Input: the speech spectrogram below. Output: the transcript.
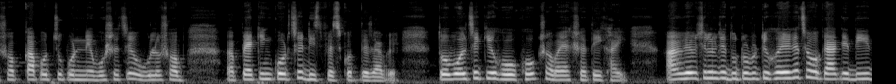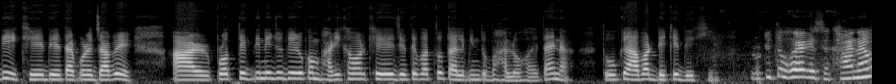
সব কাপড় চোপড় নিয়ে বসেছে, ওগুলো সব প্যাকিং করছে ডিসপ্যাচ করতে যাবে। তো বলছে কি, হোক হোক, সবাই একসাথেই খাই। আমি ভেবেছিলাম যে, দুটো রুটি হয়ে গেছে, ওকে আগে দিয়ে দিই, খেয়ে দিয়ে তারপরে যাবে। আর প্রত্যেক দিনে যদি এরকম ভারী খাবার খেয়ে যেতে পারতো, তাহলে কিন্তু ভালো হয়, তাই না? তো ওকে আবার ডেকে দেখি। রুটি তো হয়ে গেছে খায় নাও।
